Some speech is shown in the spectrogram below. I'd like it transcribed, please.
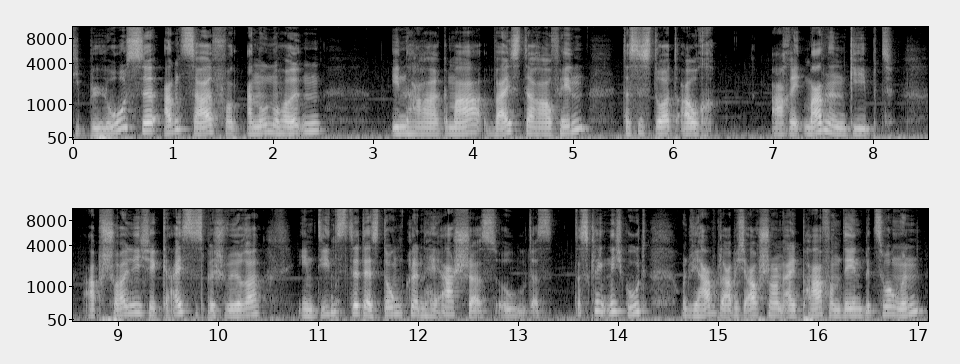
Die bloße Anzahl von Anunholden in Haragmar weist darauf hin, dass es dort auch Aretmannen gibt. Abscheuliche Geistesbeschwörer im Dienste des dunklen Herrschers. Uh, das, das klingt nicht gut. Und wir haben, glaube ich, auch schon ein paar von denen bezwungen.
